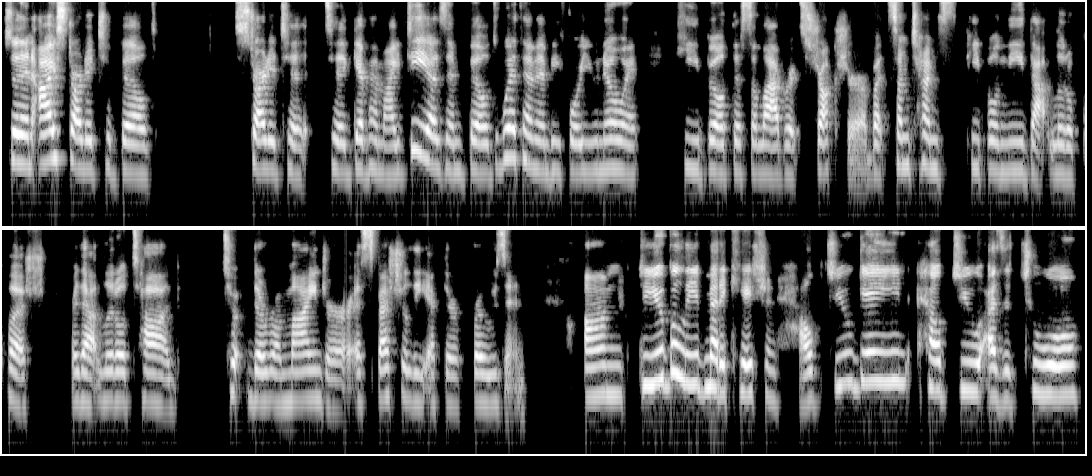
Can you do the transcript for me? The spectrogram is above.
So then I started to build, started to to give him ideas and build with him. And before you know it, he built this elaborate structure. But sometimes people need that little push or that little tug to the reminder, especially if they're frozen. Um, do you believe medication helped you gain, helped you as a tool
